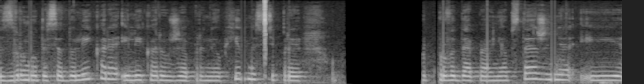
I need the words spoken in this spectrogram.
звернутися до лікаря, і лікар вже при необхідності при проведе певні обстеження і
